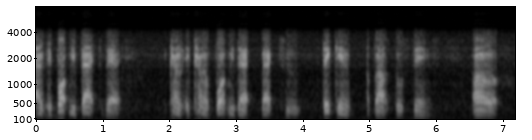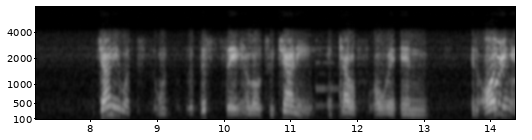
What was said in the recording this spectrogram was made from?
it brought me back to that. It kind of it kind of brought me that back to thinking about those things. Uh, Johnny wants, wants let's say hello to Johnny in California over in is Oregon?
